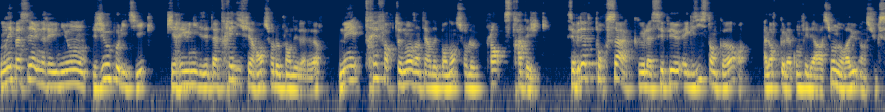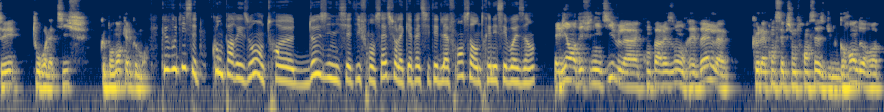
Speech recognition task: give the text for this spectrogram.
on est passé à une réunion géopolitique qui réunit des États très différents sur le plan des valeurs, mais très fortement interdépendants sur le plan stratégique. C'est peut-être pour ça que la CPE existe encore, alors que la Confédération n'aura eu un succès tout relatif que pendant quelques mois. Que vous dit cette comparaison entre deux initiatives françaises sur la capacité de la France à entraîner ses voisins? Eh bien, en définitive, la comparaison révèle que la conception française d'une grande Europe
